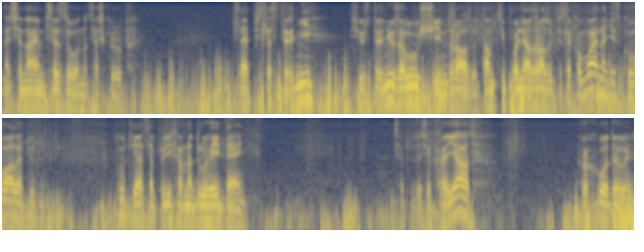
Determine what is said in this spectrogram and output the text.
Починаємо сезон, це ж кажу. Все після стерні, всю стерню залущуємо зразу. Там ті поля зразу після комбайна дискували, тут, тут я це приїхав на другий день. Це тут ось края проходили,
